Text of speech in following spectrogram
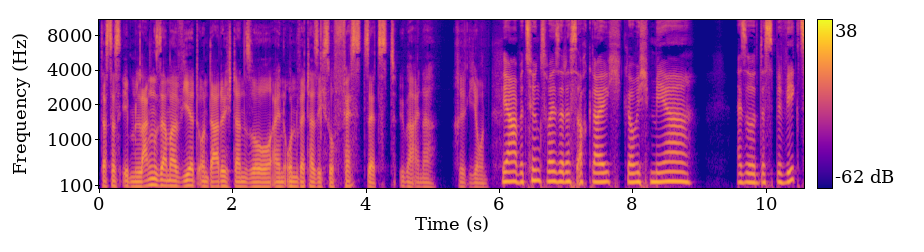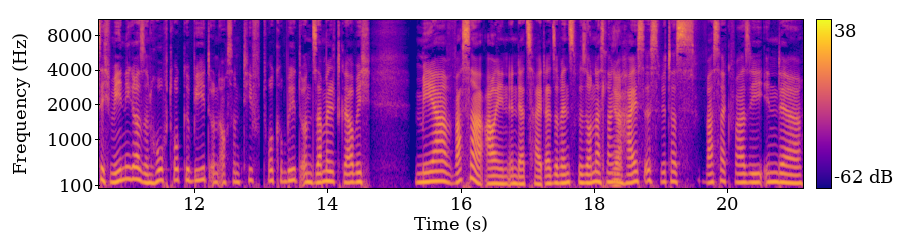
dass das eben langsamer wird und dadurch dann so ein Unwetter sich so festsetzt über einer Region. Ja, beziehungsweise das auch gleich, glaube ich, mehr also das bewegt sich weniger, so ein Hochdruckgebiet und auch so ein Tiefdruckgebiet und sammelt, glaube ich, mehr Wasser ein in der Zeit. Also wenn es besonders lange ja. heiß ist, wird das Wasser quasi in der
